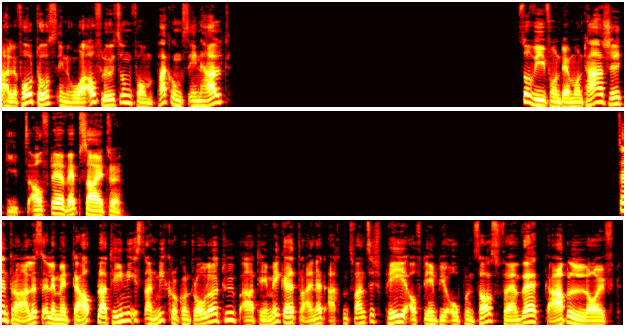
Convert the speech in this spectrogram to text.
Alle Fotos in hoher Auflösung vom Packungsinhalt sowie von der Montage gibt's auf der Webseite. Zentrales Element der Hauptplatine ist ein Mikrocontroller Typ ATmega 328P, auf dem die Open Source Firmware Gabel läuft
